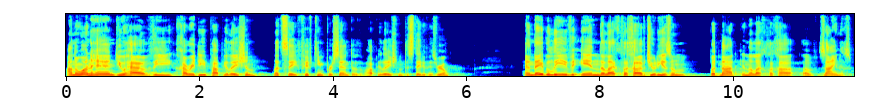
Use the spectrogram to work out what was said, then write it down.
On the one hand, you have the Haredi population, let's say 15% of the population of the state of Israel. And they believe in the Lech Lecha of Judaism, but not in the Lech Lecha of Zionism.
